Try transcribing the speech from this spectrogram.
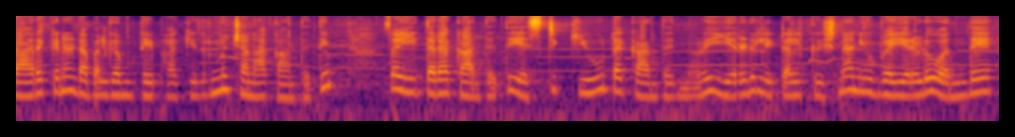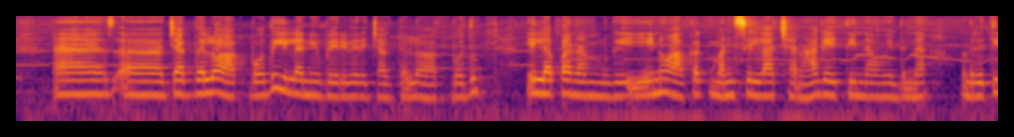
ದಾರಕ್ಕೆ ಡಬಲ್ ಗಮ್ ಟೇಪ್ ಹಾಕಿದ್ರೂ ಚೆನ್ನಾಗಿ ಕಾಣ್ತೈತಿ. ಸೊ, ಈ ಥರ ಕಾಣ್ತೈತಿ ಎಷ್ಟು ಕ್ಯೂಟಾಗಿ ಕಾಣ್ತೈತಿ ನೋಡಿ. ಎರಡು ಲಿಟಲ್ ಕೃಷ್ಣ, ನೀವು ಎರಡು ಒಂದೇ ಜಾಗದಲ್ಲೂ ಹಾಕ್ಬೋದು, ಇಲ್ಲ ನೀವು ಬೇರೆ ಬೇರೆ ಜಾಗದಲ್ಲೂ ಹಾಕ್ಬೋದು. ಇಲ್ಲಪ್ಪ, ನಮಗೆ ಏನೂ ಹಾಕಕ್ಕೆ ಮನಸ್ಸಿಲ್ಲ ಚೆನ್ನಾಗೈತಿ ನಾವು ಇದನ್ನು. ಒಂದು ರೀತಿ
